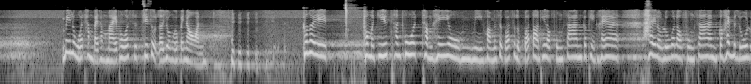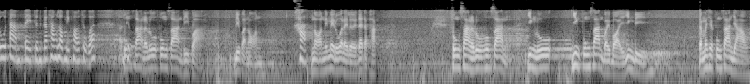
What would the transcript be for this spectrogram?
ไม่รู้ว่าทำไปทำไม เพราะว่าที่สุดแล้วโยมก็ไปนอน ก็เลยพอเมื่อกี้ท่านพูดทำให้โยมมีความรู้สึกว่าสรุปว่าตอนที่เราฟุ้งซ่านก็เพียงแค่ให้เรารู้ว่าเราฟุ้งซ่านก็ให้มันรู้รู้ตามไปจนกระทั่งเรามีความรู้สึกว่าฟุ้ถึงงซ่านแล้วรู้ว่าฟุ้งซ่านดีกว่า ดีกว่านอน ค่ะ นอนนี่ไม่รู้อะไรเลย ได้แต่พัก ฟุ้งซ่านแล้วรู้ว่าฟุ้งซ่านยิ่งรู้ ยิ่งฟุ้งซ่านบ่อย ๆ ยิ่งดี แต่ไม่ใช่ฟุ้งซ่านยาว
